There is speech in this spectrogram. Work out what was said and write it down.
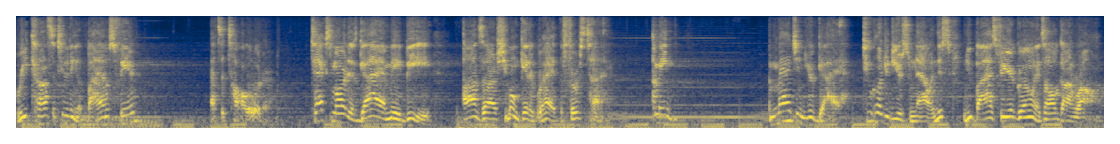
Reconstituting a biosphere? That's a tall order. Tech smart as Gaia may be, odds are she won't get it right the first time. I mean, imagine your Gaia 200 years from now and this new biosphere growing, it's all gone wrong.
